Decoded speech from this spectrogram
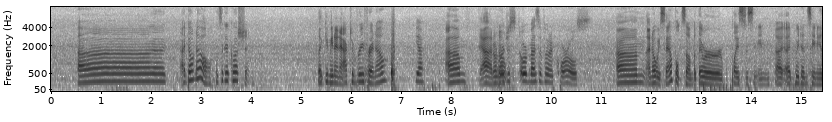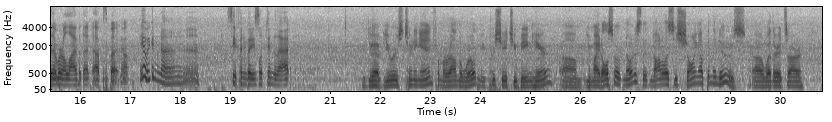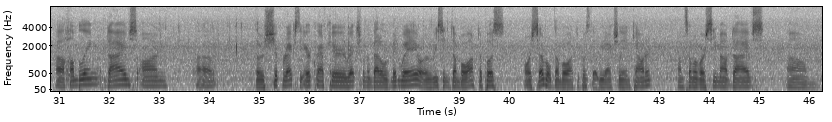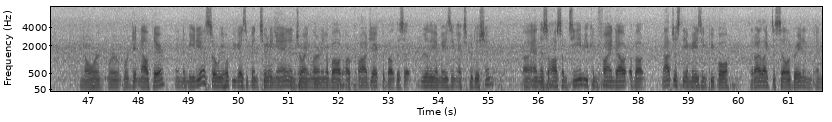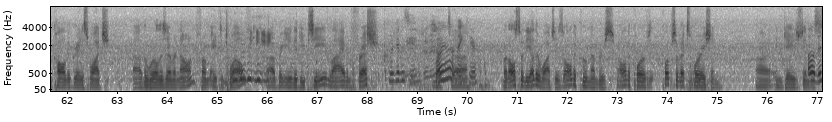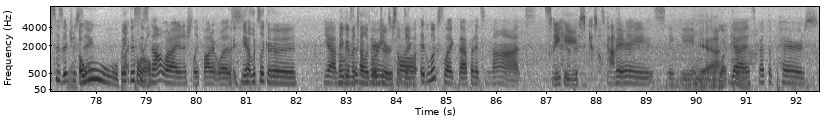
Uh, I don't know. That's a good question. Like, you mean an active reef right now? Yeah. Um, yeah, I don't know. Or just or mesophotic corals? Um, I know we sampled some, but they were Pleistocene. I, I, we didn't see any that were alive at that depth, but Okay. um, yeah, we can uh, see if anybody's looked into that. We do have viewers tuning in from around the world, and we appreciate you being here. Um, you might also have noticed that Nautilus is showing up in the news, uh, whether it's our uh, humbling dives on uh, those shipwrecks, the aircraft carrier wrecks from the Battle of Midway, or the recent Dumbo octopus, or several Dumbo octopus that we actually encountered on some of our seamount dives. Um, you know, we're, we're, we're getting out there in the media, so we hope you guys have been tuning in, enjoying learning about our project, about this uh, really amazing expedition, uh, and this awesome team. You can find out about not just the amazing people that I like to celebrate and, and call the greatest watch uh, the world has ever known from 8 to 12, uh, bringing you the deep sea live and fresh. Can we get a zoom? Zoom? But, oh yeah, uh, thank you. But also the other watches, all the crew members, all the corps, corps of exploration uh, engaged in Oh, this. this is interesting. Oh, Wait, this coral. is not what I initially thought it was. Yeah, it looks like a Yeah, that Maybe a metallic like a very or something. tall- It looks like that, but it's not. sneaky. It's very sneaky. Yeah. Yeah, it's got the pairs.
